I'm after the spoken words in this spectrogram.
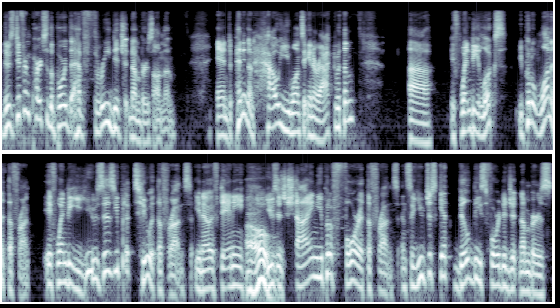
there's different parts of the board that have three digit numbers on them, and depending on how you want to interact with them, uh, if Wendy looks, you put a one at the front. If Wendy uses, you put a two at the front. You know, if Danny Oh, uses shine you put a four at the front and so you just get build these four digit numbers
